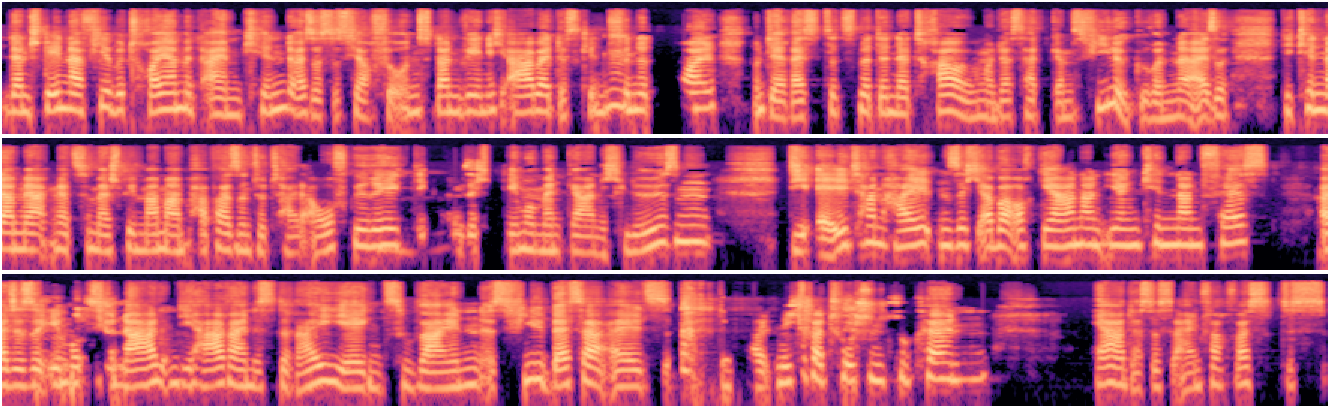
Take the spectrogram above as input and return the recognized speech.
dann stehen da vier Betreuer mit einem Kind. Also es ist ja auch für uns dann wenig Arbeit. Das Kind mhm. findet toll und der Rest sitzt mit in der Trauung. Und das hat ganz viele Gründe. Also die Kinder merken ja zum Beispiel, Mama und Papa sind total aufgeregt. Die können sich in dem Moment gar nicht lösen. Die Eltern halten sich aber auch gerne an ihren Kindern fest. Also so emotional in die Haare eines Dreijährigen zu weinen, ist viel besser, als das halt nicht vertuschen zu können. Ja, das ist einfach was, das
